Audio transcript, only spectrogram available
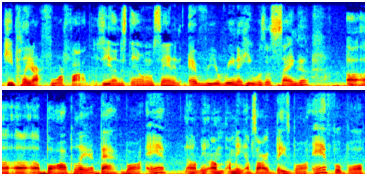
he played our forefathers. You understand what I'm saying? In every arena, he was a singer, a, a, ball player, basketball, and I mean, I'm sorry, baseball and football,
